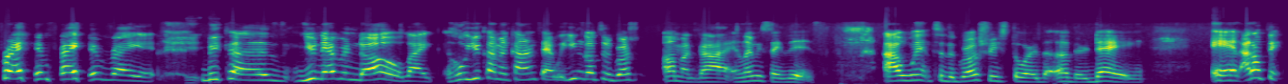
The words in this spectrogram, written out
praying, praying, praying. It, because you never know like who you come in contact with. You can go to the grocery oh my God. And let me say this. I went to the grocery store the other day and I don't think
